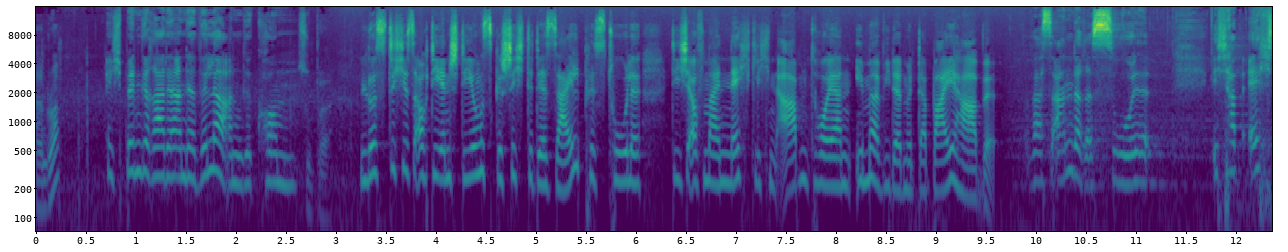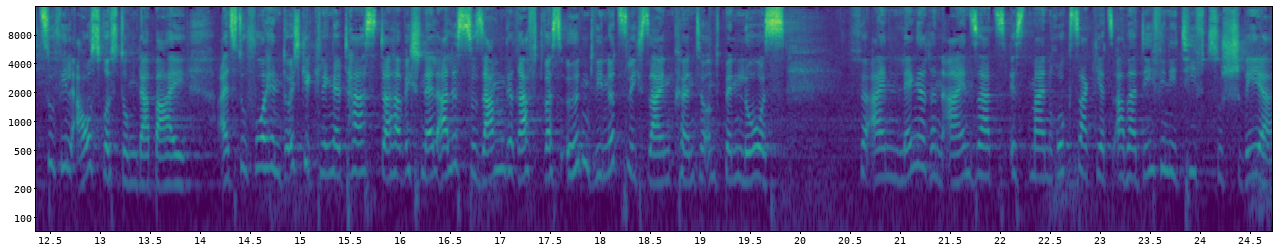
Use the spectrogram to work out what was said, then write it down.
Cassandra? Ich bin gerade an der Villa angekommen. Super. Lustig ist auch die Entstehungsgeschichte der Seilpistole, die ich auf meinen nächtlichen Abenteuern immer wieder mit dabei habe. Was anderes, Sul. Ich habe echt zu viel Ausrüstung dabei. Als du vorhin durchgeklingelt hast, da habe ich schnell alles zusammengerafft, was irgendwie nützlich sein könnte und bin los. Für einen längeren Einsatz ist mein Rucksack jetzt aber definitiv zu schwer.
